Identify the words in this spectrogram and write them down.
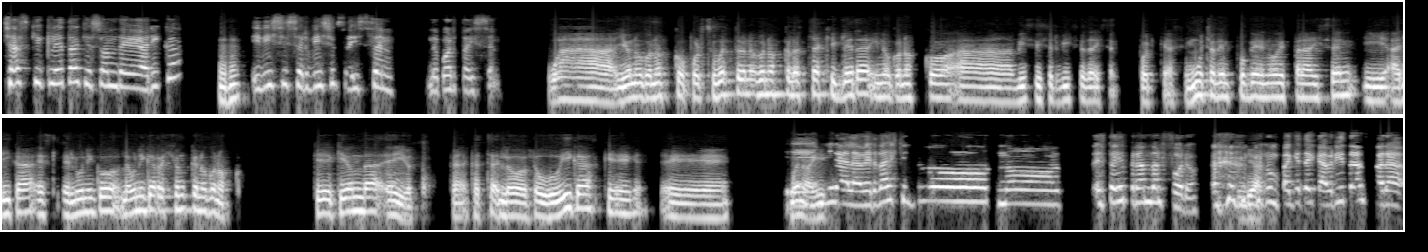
Chasqui Cleta, que son de Arica, y Bici Servicios Aysén, de Puerto Aysén. Wow, yo no conozco, por supuesto que no conozco las chasquicletas y no conozco a Bici Servicios de Aysén, porque hace mucho tiempo que no voy para Aysén y Arica es el único, la única región que no conozco. ¿Qué, qué onda ellos? ¿Los, los ubicas? Que, eh, bueno, eh, Mira, la verdad es que yo no estoy esperando al foro con un paquete de cabritas para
